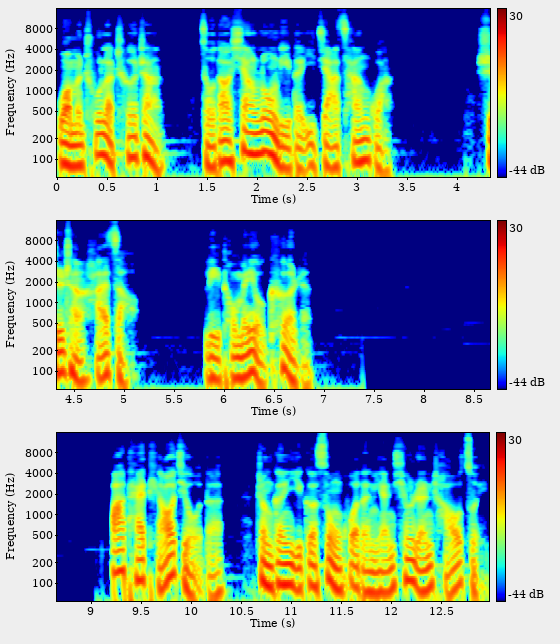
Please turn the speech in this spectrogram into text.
我们出了车站，走到巷弄里的一家餐馆，时辰还早，里头没有客人。吧台调酒的正跟一个送货的年轻人吵嘴，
